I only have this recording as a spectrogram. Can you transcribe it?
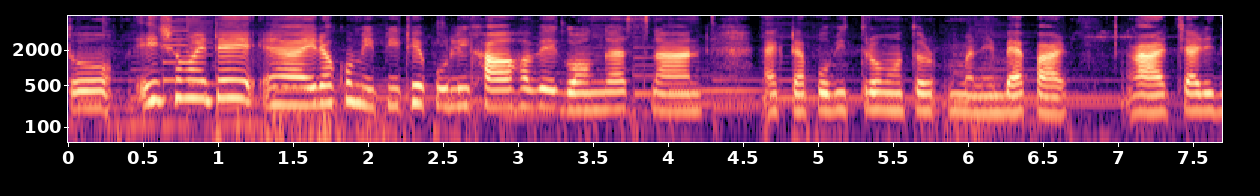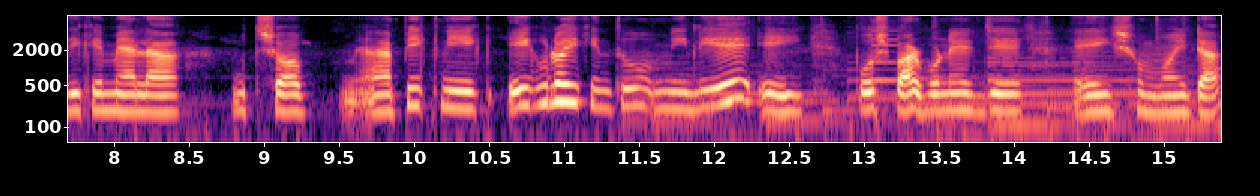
তো এই সময়টায় এরকমই পিঠে পুলি খাওয়া হবে, গঙ্গা স্নান, একটা পবিত্র মতো মানে ব্যাপার। আর চারিদিকে মেলা, উৎসব পিকনিক, এইগুলোই কিন্তু মিলিয়ে এই পৌষ পার্বণের যে এই সময়টা,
